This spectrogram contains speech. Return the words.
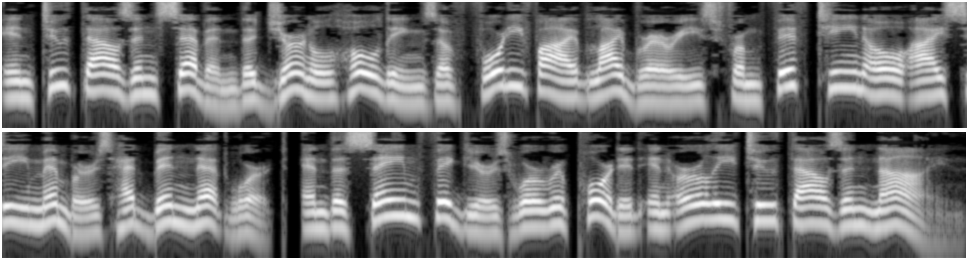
In 2007 the journal holdings of 45 libraries from 15 OIC members had been networked, and the same figures were reported in early 2009 2009.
